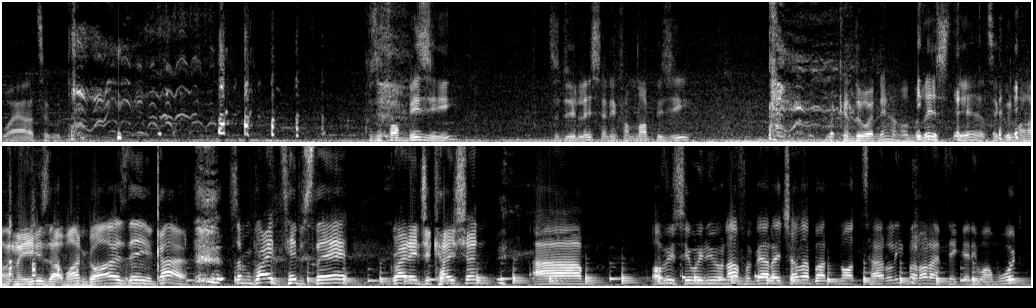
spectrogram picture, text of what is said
Wow, that's a good one. Because if I'm busy to do list, and if I'm not busy, we can do it now on the list. Yeah, that's a good one. I'm going to use that one, guys. There you go. Some great tips there. Great education. Um, obviously, we knew enough about each other, but not totally. But I don't think anyone would.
